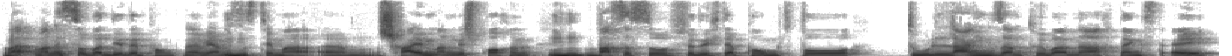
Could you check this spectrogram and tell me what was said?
Wa- Wann ist so bei dir der Punkt? Ne? Wir haben Mhm. jetzt das Thema ähm, Schreiben angesprochen. Was ist so für dich der Punkt, wo du langsam drüber nachdenkst, ey,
